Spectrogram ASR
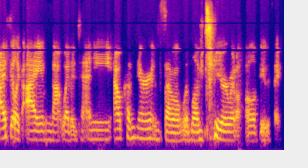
I feel like I am not wedded to any outcome here. And so would love to hear what all of you think.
